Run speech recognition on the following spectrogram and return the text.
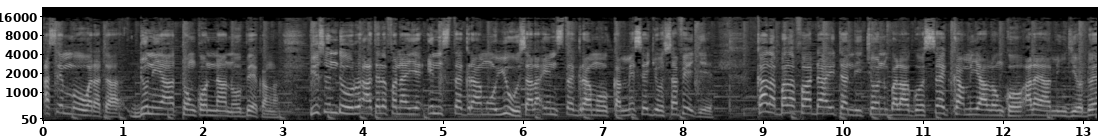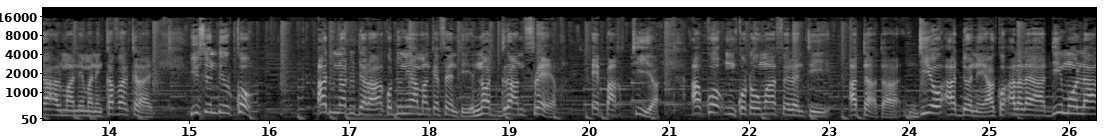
Asembo warata dunia tonkon nano be kan Yusun dura a telefona ye Instagram o yus ala Instagram o ka message o safeje. Kala bala fa da itandi con balago sek kam yalon ko ala ya min jiyo doya almane manin kafar kray Yusun Dur ko aduna du dara ko duniya manke fenti notre grand frère. Est parti ako nkoto ma felenti atata. Dio a donné ako alala ya dimo la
